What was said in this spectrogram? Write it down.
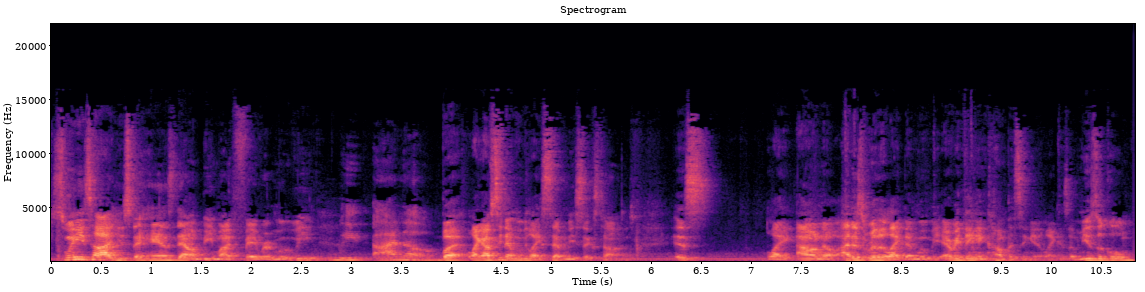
Sweeney Todd used to hands down be my favorite movie, We I know. but like I've seen that movie like 76 times. It's like, I don't know, I just really like that movie. Everything encompassing it. Like, it's a musical,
